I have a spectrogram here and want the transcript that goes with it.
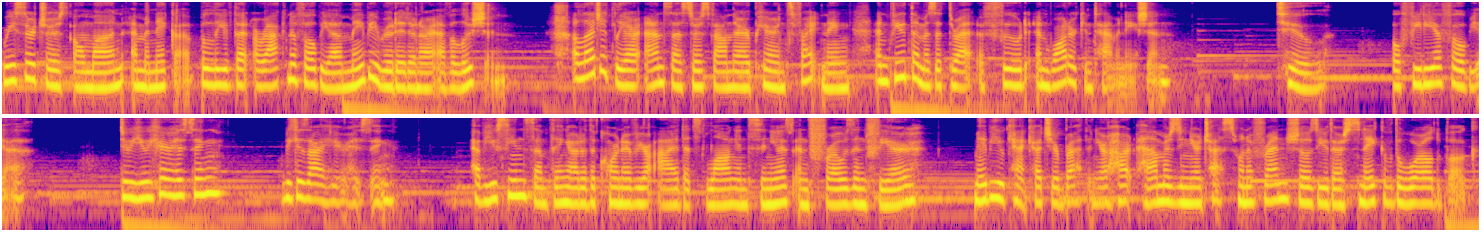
Researchers Öhman and Mineka believe that arachnophobia may be rooted in our evolution. Allegedly, our ancestors found their appearance frightening and viewed them as a threat of food and water contamination. 2. Ophidiophobia. Do you hear hissing? Because I hear hissing. Have you seen something out of the corner of your eye that's long and sinuous and froze in fear? Maybe you can't catch your breath and your heart hammers in your chest when a friend shows you their Snake of the World book.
